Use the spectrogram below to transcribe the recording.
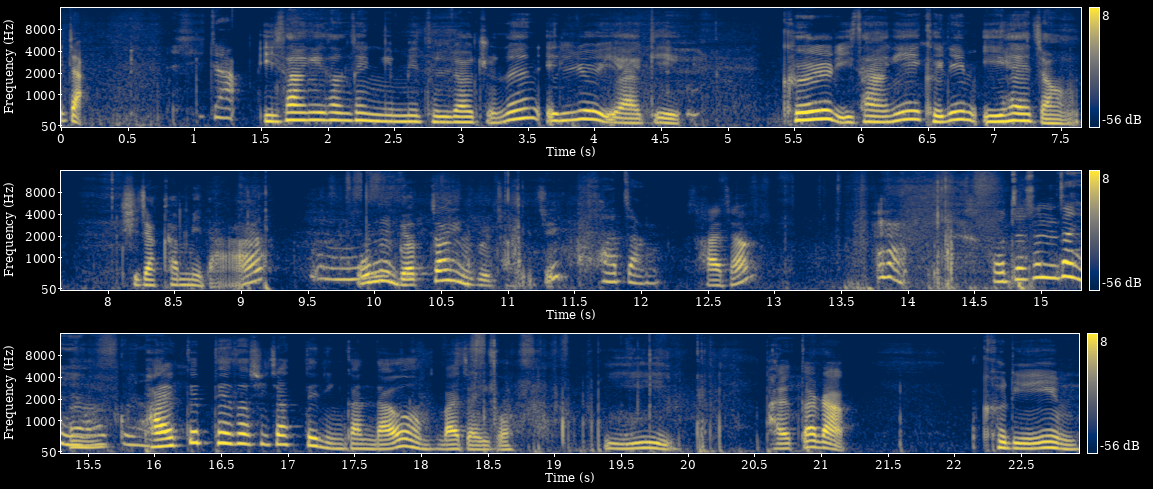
시작. 시작. 이상희 선생님이 들려주는 인류 이야기. 글 이상희 그림 이혜정. 시작합니다. 오늘 몇 장 읽을 차례지? 4장. 4장? 어제 3장 읽었고요. 발끝에서 시작된 인간다움. 맞아 이거. 이 발가락 그림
